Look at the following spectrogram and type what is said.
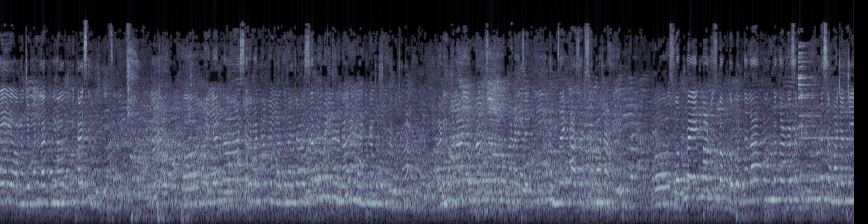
काय म्हणजे महिलांना तुम्ही काय संदेश द्यायचा पहिल्यांदा सर्वांना महिला दिनाच्या सर्व महिलांना महिला दिनाच्या शुभेच्छा आणि मला एवढंच म्हणायचं आहे की आमचा एक आझाद समाज आहे अ, स्वप्न एक माणूस बघतो पण त्याला पूर्ण करण्यासाठी पूर्ण समाजाची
